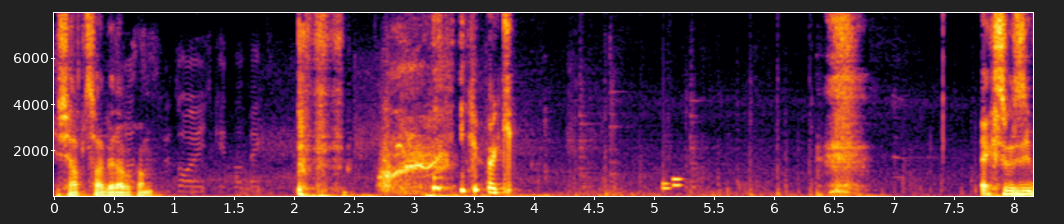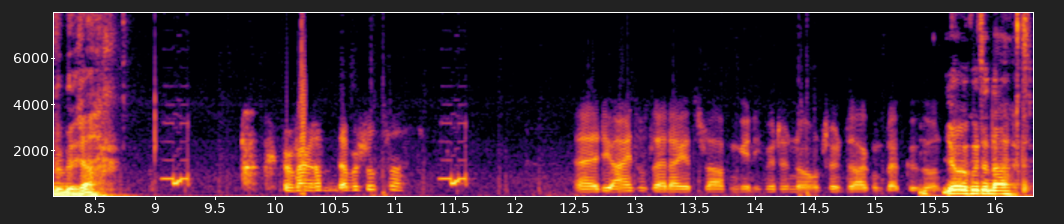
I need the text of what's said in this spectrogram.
Ich habe zwei Bilder bekommen. Ich weg. Exklusive Bilder. Wir waren gerade mit einem Beschuss fast. Äh, die 1 muss leider jetzt schlafen gehen. Ich wünsche noch einen schönen Tag und bleibt gesund. Jo, gute Nacht.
